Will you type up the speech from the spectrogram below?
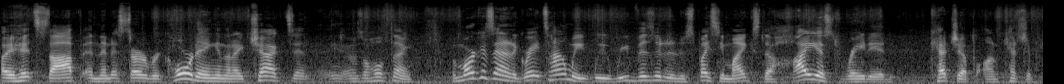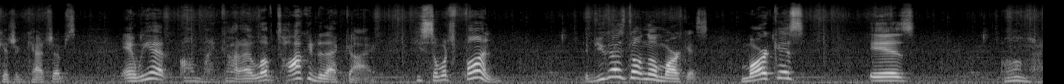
I hit stop and then it started recording and then I checked and it was a whole thing. But Marcus and I had a great time. We, we revisited the Spicy Mike's, the highest rated ketchup on Ketchup Kitchen Ketchups. And we had, oh my god, I love talking to that guy. He's so much fun. If you guys don't know Marcus, Marcus is. Oh my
